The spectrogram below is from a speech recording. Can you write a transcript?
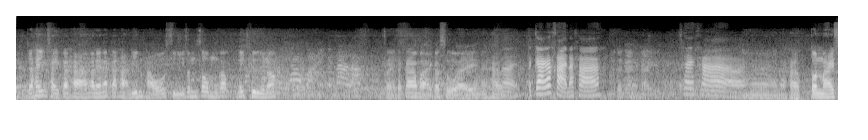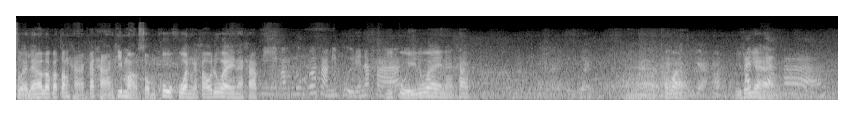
ๆจะให้ใส่กระถางอะไรนะกระถางดินเผาสีส้มๆ ก็ไม่คือเนาะ ใส่ตะกร้าหวายก็สวยนะครับใช่ตะกร้าก็ขายนะคะใช่ค่ะ อ่านะครับต้นไม้สวยแล้วเราก็ต้องหากระถางที่เหมาะสมคู่ควรกับเขาด้วยนะครับ มีบำรุงด้วยค่ะ มีปุ๋ยด้วยนะคะมีปุ๋ยด้วยนะครับอ่าเพราะว่าทุกอย่างเนาะมีทุกอย่าง ค่ะโอเค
